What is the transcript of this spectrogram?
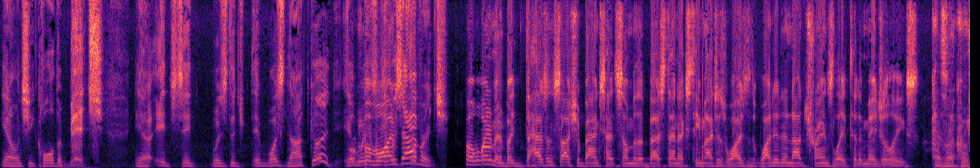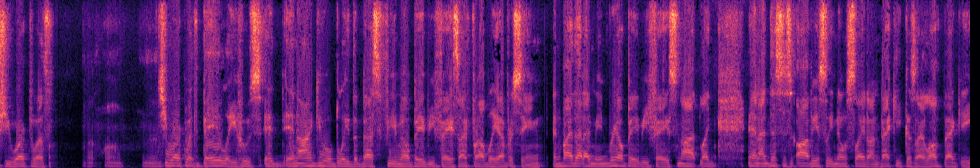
you know, and she called her bitch. You know, it's it was the it was not good. It was, but why- it was average. But wait a minute. But hasn't Sasha Banks had some of the best NXT matches? Why is why did it not translate to the major leagues? Because look who she worked with. She worked with Bayley, who's inarguably the best female babyface I've probably ever seen, and by that I mean real babyface, not like. And I, this is obviously no slight on Becky because I love Becky,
